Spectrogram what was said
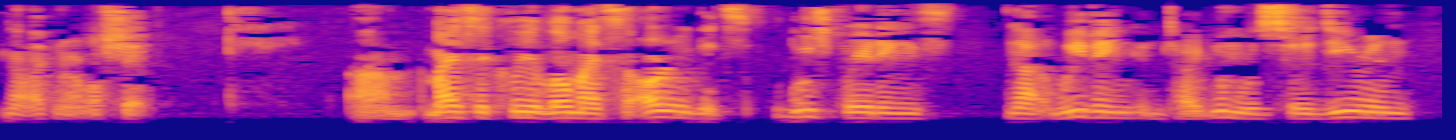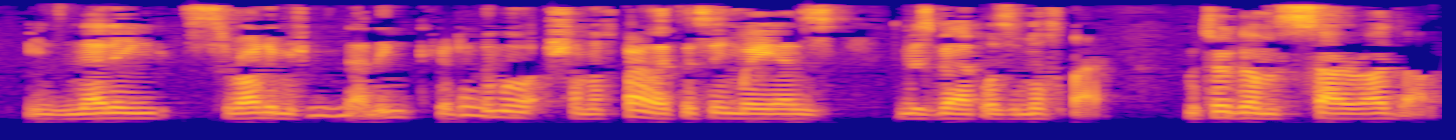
not like a normal ship. Um, Maisa clear low Maisa Arig, it's loose braidings, not weaving, and Targum was Serdirin, means netting, Seradim, which means netting, Kedamu Shamachbar, like the same way as the Mizbech was a Michbar. Maturgum Sarada,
